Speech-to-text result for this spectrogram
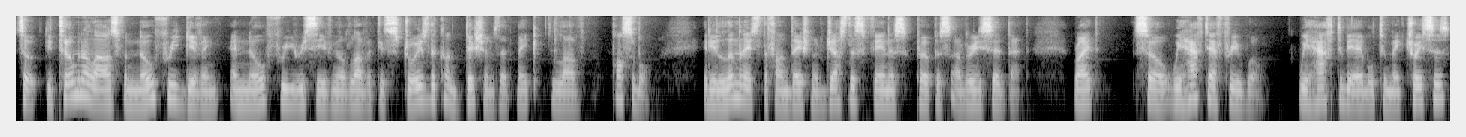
So, determine allows for no free giving and no free receiving of love. It destroys the conditions that make love possible. It eliminates the foundation of justice, fairness, purpose. I've already said that, right? So, we have to have free will. We have to be able to make choices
